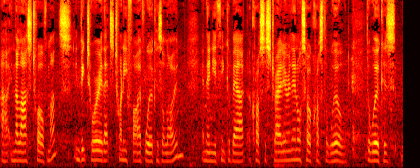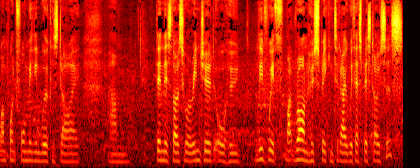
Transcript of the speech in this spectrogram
uh, in the last 12 months. In Victoria, that's 25 workers alone. And then you think about across Australia and then also across the world. The workers, 1.4 million workers die. Um, then there's those who are injured or who live with, like Ron, who's speaking today with asbestosis.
